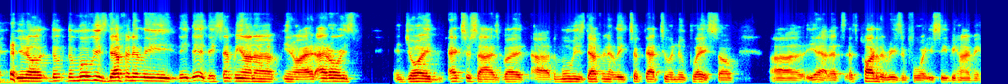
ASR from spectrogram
you know, the the movies definitely they did. They sent me on a you know I, I'd always enjoyed exercise, but uh, the movies definitely took that to a new place. So uh, yeah, that's that's part of the reason for what you see behind me.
